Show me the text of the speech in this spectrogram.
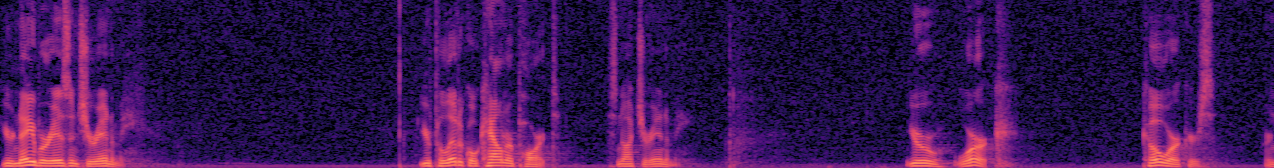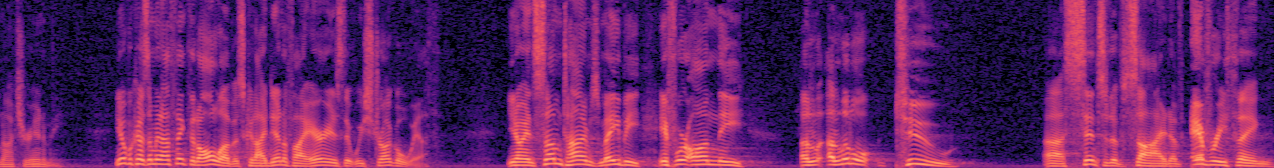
Your neighbor isn't your enemy. Your political counterpart is not your enemy your work, coworkers are not your enemy. You know, because I mean, I think that all of us could identify areas that we struggle with. You know, and sometimes maybe if we're on the a, a little too uh, sensitive side of everything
